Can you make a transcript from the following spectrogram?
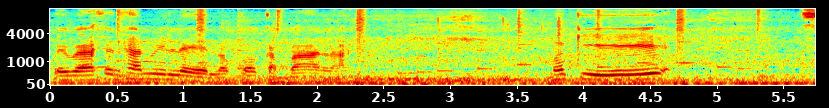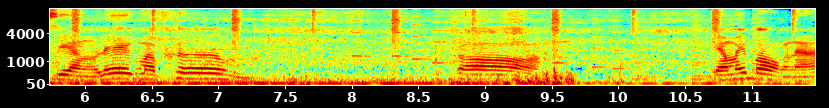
ไปแวะเซนทรัลวิลเลจแล้วก็กลับบ้านละ เมื่อกี้เสียงเลขมาเพิ่ม ก็ยังไม่บอกนะ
